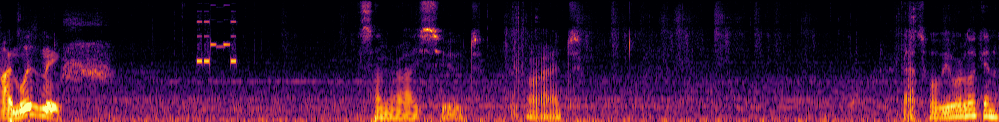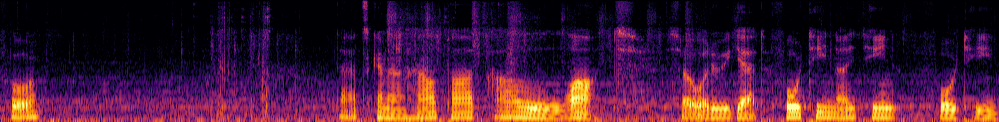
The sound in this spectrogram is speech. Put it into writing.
I'm listening. Sunrise suit. Alright. That's what we were looking for. That's gonna help out a lot. So what do we get? 14, 19, 14.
